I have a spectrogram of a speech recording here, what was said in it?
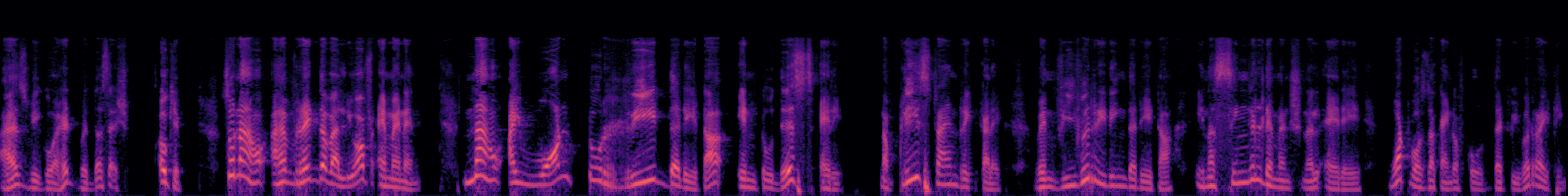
as we go ahead with the session. Okay. So now I have read the value of MNN. Now I want to read the data into this array. Now please try and recollect when we were reading the data in a single dimensional array, what was the kind of code that we were writing?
